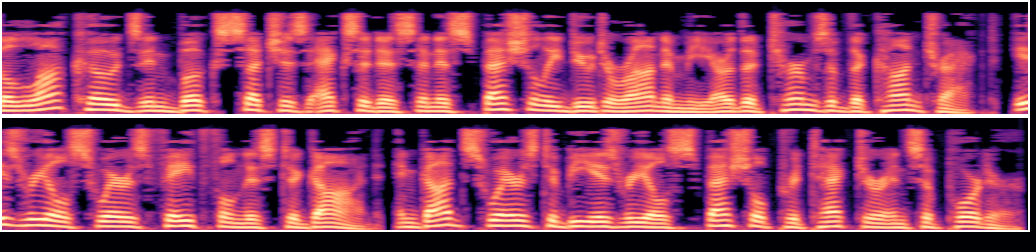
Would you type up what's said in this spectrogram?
The law codes in books such as Exodus and especially Deuteronomy are the terms of the contract. Israel swears faithfulness to God, and God swears to be Israel's special protector and supporter.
